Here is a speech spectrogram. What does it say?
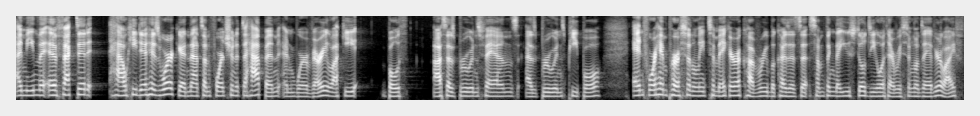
I mean, it affected how he did his work, and that's unfortunate to happen. And we're very lucky, both us as Bruins fans, as Bruins people, and for him personally to make a recovery because it's uh, something that you still deal with every single day of your life.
